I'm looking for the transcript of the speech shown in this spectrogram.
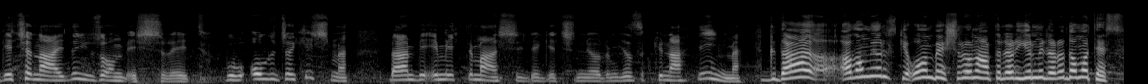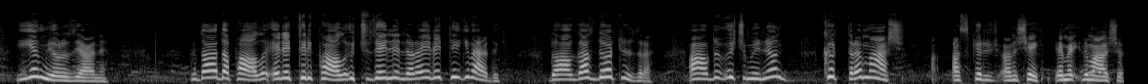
Geçen ayda 115 liraydı. Bu olacak iş mi? Ben bir emekli maaşıyla geçiniyorum. Yazık günah değil mi? Gıda alamıyoruz ki 15 lira 16 lira 20 lira domates. Yiyemiyoruz yani. Gıda da pahalı, elektrik pahalı. 350 lira elektrik verdik. Doğalgaz 400 lira. Aldım 3 milyon 40 lira maaş. Asgari hani şey emekli maaşı.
